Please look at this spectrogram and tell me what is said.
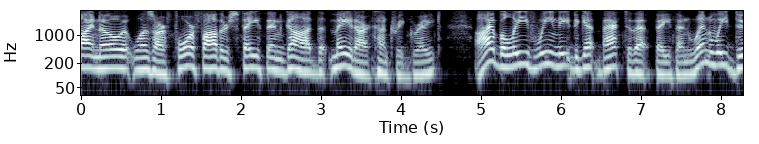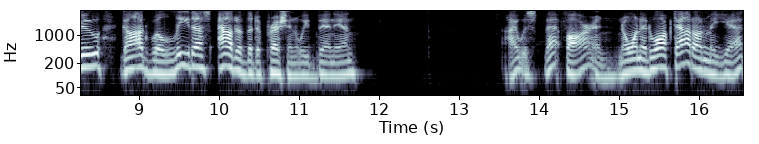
I know it was our forefathers' faith in God that made our country great. I believe we need to get back to that faith, and when we do, God will lead us out of the depression we've been in. I was that far, and no one had walked out on me yet.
